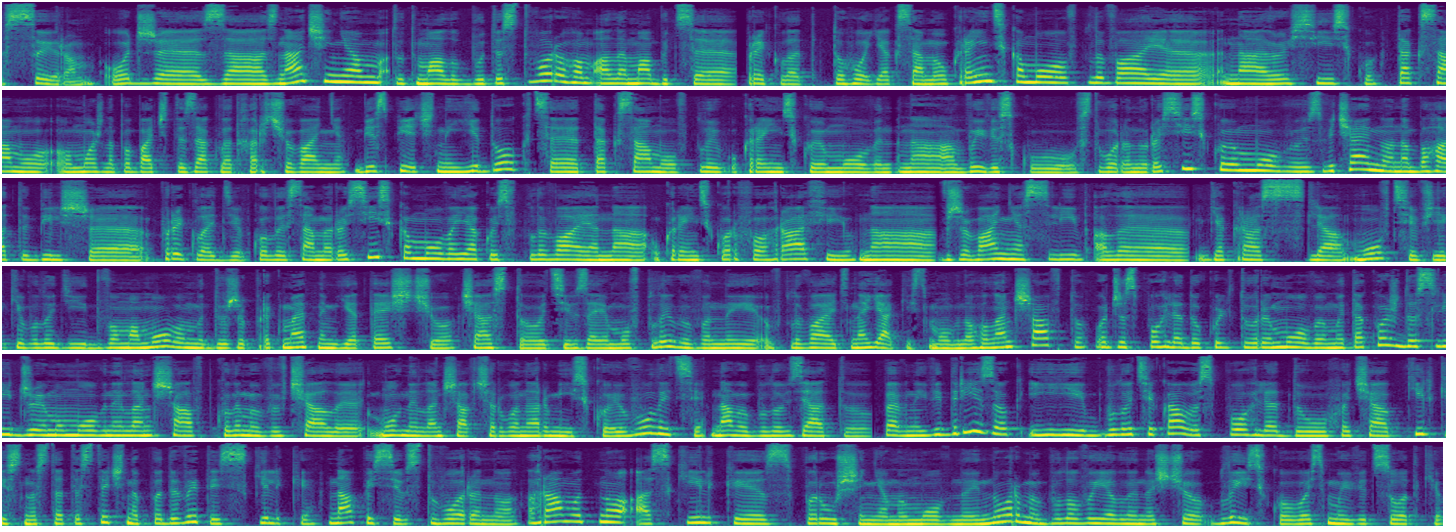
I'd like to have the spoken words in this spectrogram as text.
сиром. Отже, за значенням тут мало бути з творогом, але, мабуть, це приклад того, як саме українська мова впливає на російську. Так само можна побачити заклад харчування безпечний їдок. Це так само вплив української мови на вивіску, створену російською мовою. Звичайно, набагато більше прикладів, коли саме російська мова якось впливає на українську орфографію, на вживання слів. Але якраз для мовців, які володіють двома мовами, дуже прикметним є те, що часто ці взаємовпливи вони впливають на якість мовного ландшафту. Отже, з погляду культури мови, ми також досліджуємо мовний ландшафт. Коли ми вивчали мовний ландшафт червоноармійської вулиці, нами було взято певний відрізок, і було цікаво з погляду, хоча б кількісно статистично подивитись, скільки написів створено грамотно, а скільки з порушеннями мовної норми було виявлено, що близько 8%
